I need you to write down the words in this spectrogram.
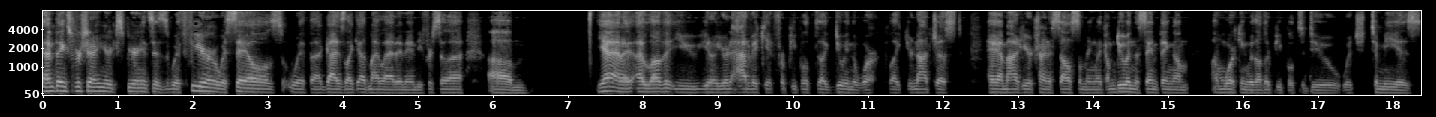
and thanks for sharing your experiences with fear, with sales, with uh, guys like Ed Mylett and Andy Frisella. Um, yeah and I, I love that you you know you're an advocate for people to like doing the work like you're not just hey i'm out here trying to sell something like i'm doing the same thing i'm i'm working with other people to do which to me is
